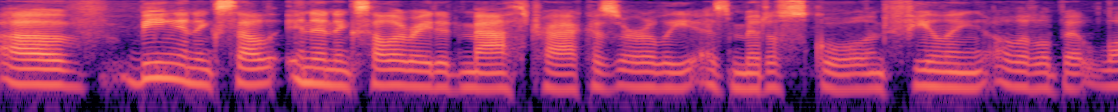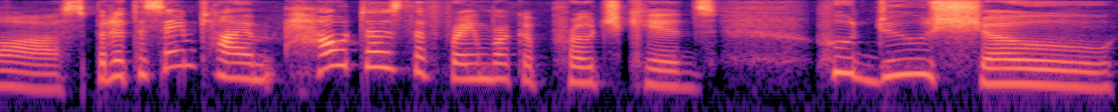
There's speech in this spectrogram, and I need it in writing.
of being in, excel- in an accelerated math track as early as middle school and feeling a little bit lost. But at the same time, how does the framework approach kids who do show,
